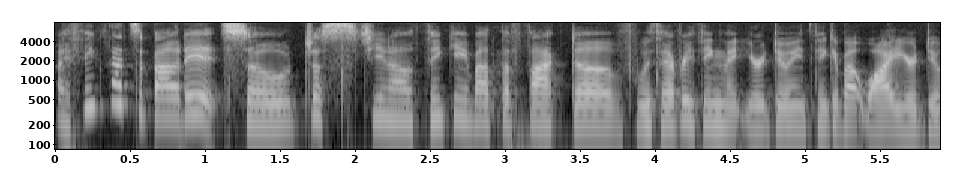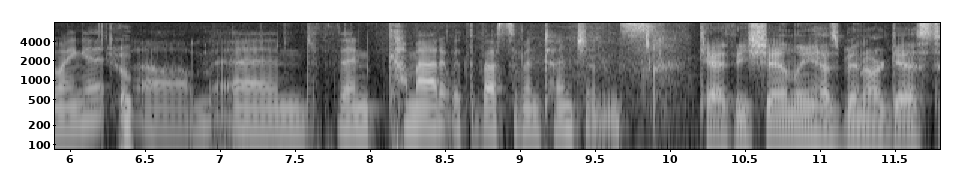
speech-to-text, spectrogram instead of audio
I think that's about it. So just, you know, thinking about the fact of with everything that you're doing, think about why you're doing it Yep. um, and then come at it with the best of intentions. Kathy Shanley has been our guest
